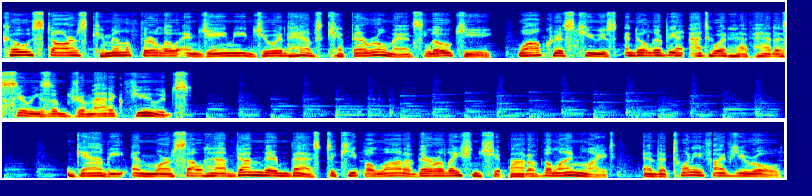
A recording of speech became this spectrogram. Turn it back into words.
Co-stars Camilla Thurlow and Jamie Jewitt have kept their romance low-key, while Chris Hughes and Olivia Attwood have had a series of dramatic feuds. Gabby and Marcel have done their best to keep a lot of their relationship out of the limelight, and the 25-year-old,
